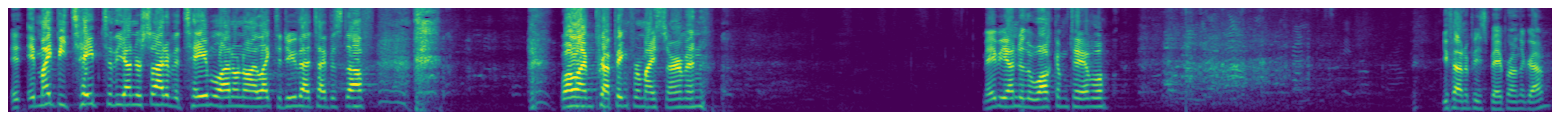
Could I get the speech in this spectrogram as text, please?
It, it might be taped to the underside of a table. I don't know. I like to do that type of stuff. while I'm prepping for my sermon. Maybe under the welcome table. You found a piece of paper on the ground?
